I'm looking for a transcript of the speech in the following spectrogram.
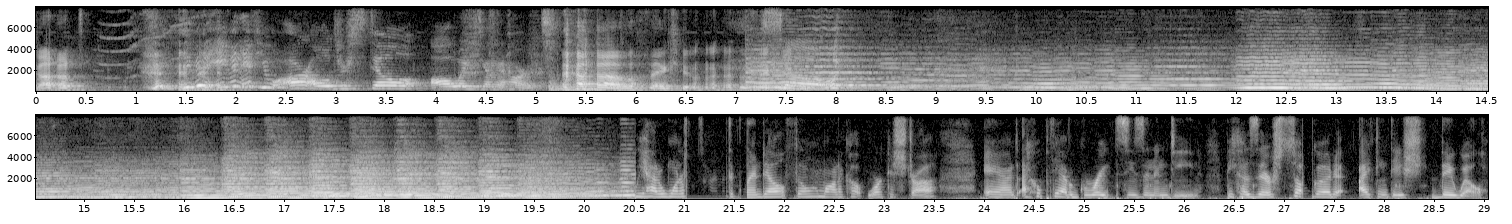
heart. Even, even if you are old, you're still always young at heart. well, thank you. So. We had a wonderful time at the Glendale Philharmonica Orchestra, and I hope they have a great season indeed because they're so good. I think they sh- they will.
